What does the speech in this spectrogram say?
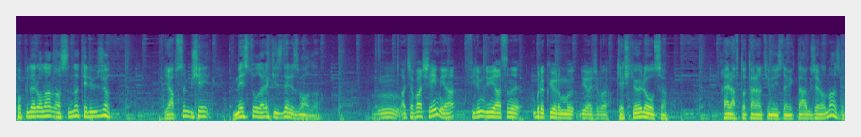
popüler olan aslında televizyon. Yapsın bir şey mest olarak izleriz vallahi. Hmm, acaba şey mi ya? Film dünyasını bırakıyorum mu diyor acaba? Keşke öyle olsa. Her hafta Tarantino izlemek daha güzel olmaz mı?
